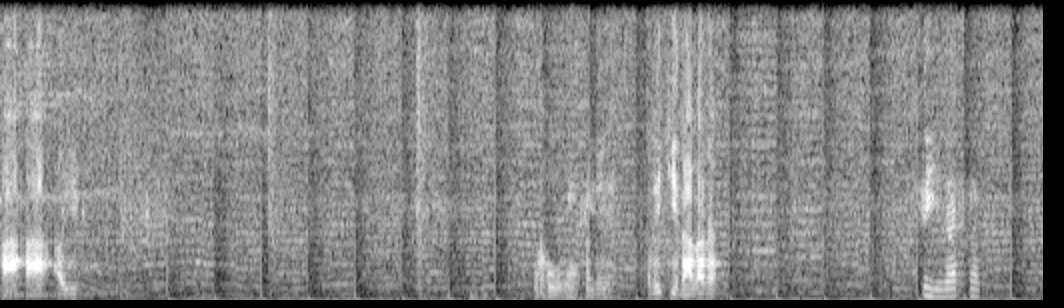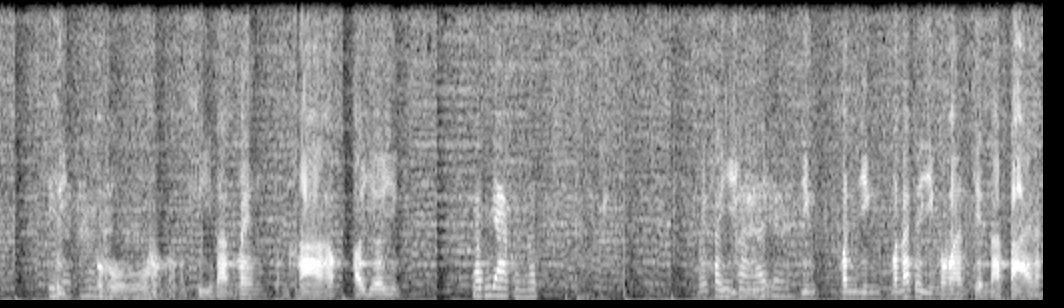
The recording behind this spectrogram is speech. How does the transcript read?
ขาขาเอาอีก โอ้โห อันนี้ อันนี้กี่นัดแล้วเนี่ยสี่นัดครับสี่สี่นัดห้าโอ้โหสี่นัดแม่งถึงขาครับ เอาเยอะอีกปั๊มยาก่อนครับ ไม่ค่อยยิงถึงขายิงใช่ไหมยิง มันยิง มันน่าจะยิงประมาณเจ็ดนัดตายนะ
